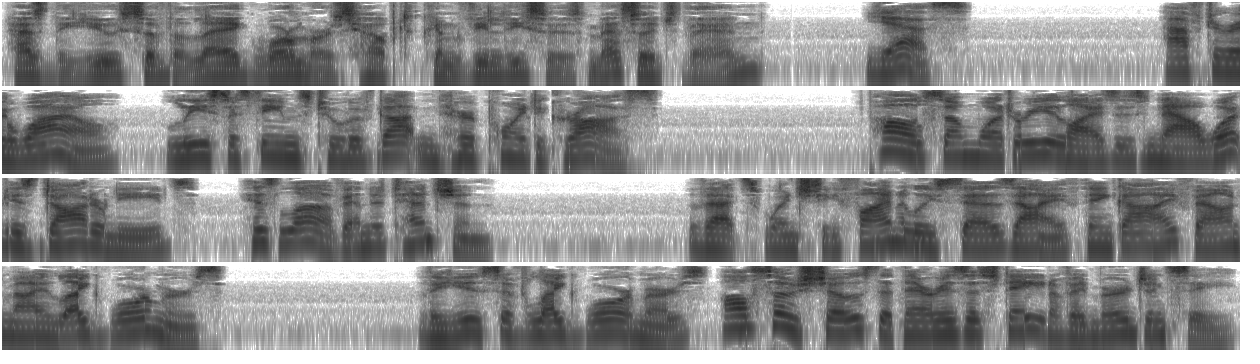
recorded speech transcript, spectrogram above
Has the use of the leg warmers helped convey Lisa's message then? Yes. After a while, Lisa seems to have gotten her point across. Paul somewhat realizes now what his daughter needs his love and attention. That's when she finally says, I think I found my leg warmers. The use of leg warmers also shows that there is a state of emergency.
